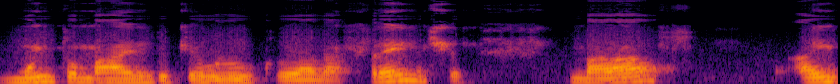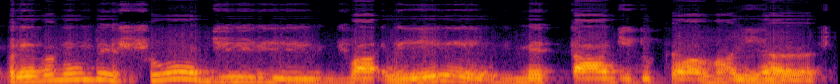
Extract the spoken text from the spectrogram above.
muito mais do que o lucro lá na frente, mas a empresa não deixou de valer metade do que ela valia antes.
